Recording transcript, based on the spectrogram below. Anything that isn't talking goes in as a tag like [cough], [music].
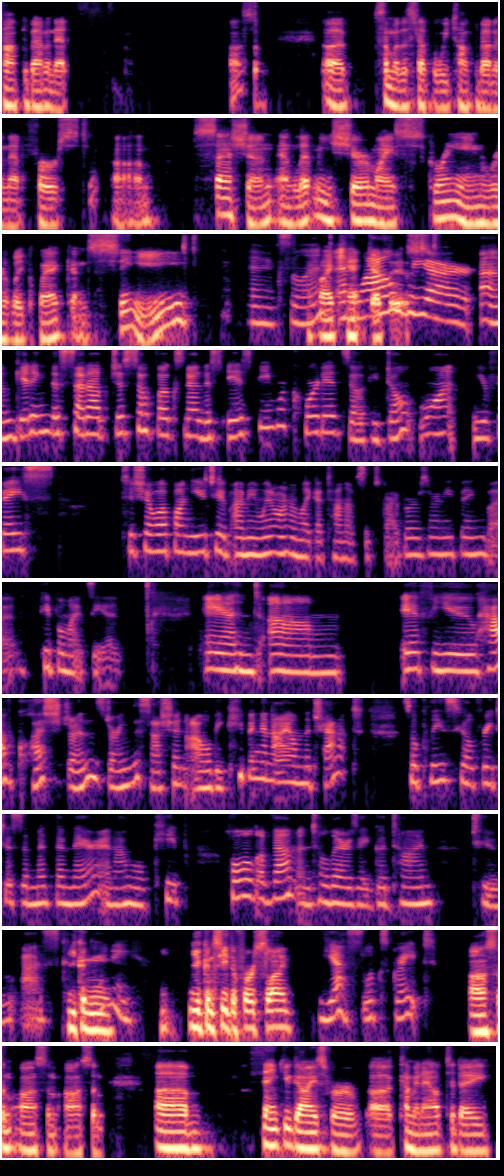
talked about in that. Awesome. Uh, some of the stuff that we talked about in that first um, session. And let me share my screen really quick and see. Excellent. And while we are um, getting this set up, just so folks know, this is being recorded. So if you don't want your face to show up on YouTube, I mean, we don't have like a ton of subscribers or anything, but people might see it. And um, if you have questions during the session, I will be keeping an eye on the chat. So please feel free to submit them there and I will keep hold of them until there's a good time to ask. You can- any. You can see the first slide. Yes, looks great. Awesome, awesome, awesome. Um, thank you guys for uh, coming out today.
